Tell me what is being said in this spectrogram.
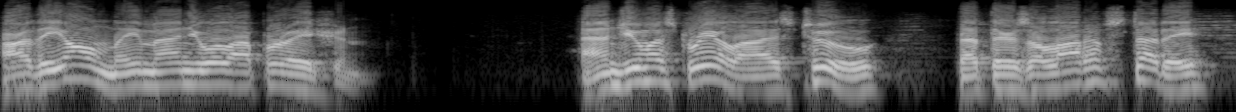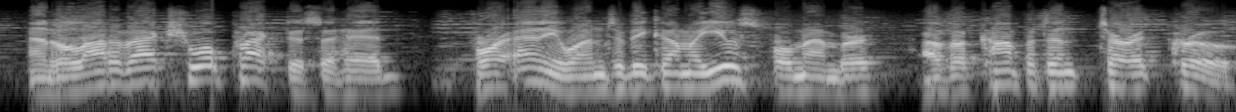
are the only manual operation. And you must realize, too, that there's a lot of study and a lot of actual practice ahead for anyone to become a useful member of a competent turret crew.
